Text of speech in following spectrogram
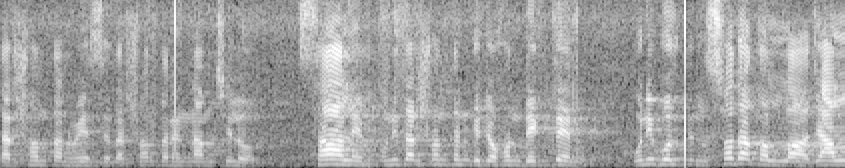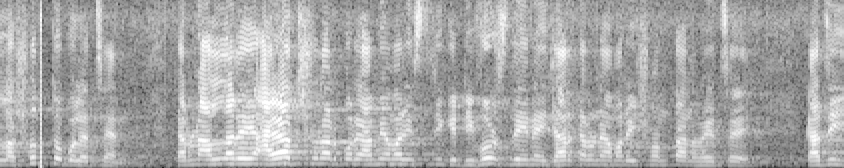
তার সন্তান হয়েছে তার সন্তানের নাম ছিল সালেম উনি তার সন্তানকে যখন দেখতেন উনি বলতেন সদাক আল্লাহ যে আল্লাহ সত্য বলেছেন কারণ আল্লাহর এই আয়াত শোনার পরে আমি আমার স্ত্রীকে ডিভোর্স দিই নাই, যার কারণে আমার এই সন্তান হয়েছে। কাজেই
